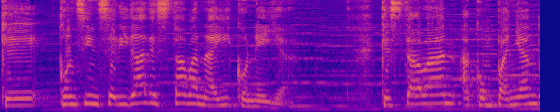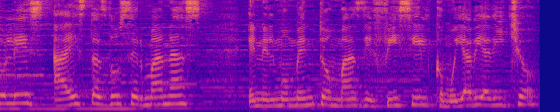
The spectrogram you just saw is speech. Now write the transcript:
que con sinceridad estaban ahí con ella, que estaban acompañándoles a estas dos hermanas en el momento más difícil, como ya había dicho,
